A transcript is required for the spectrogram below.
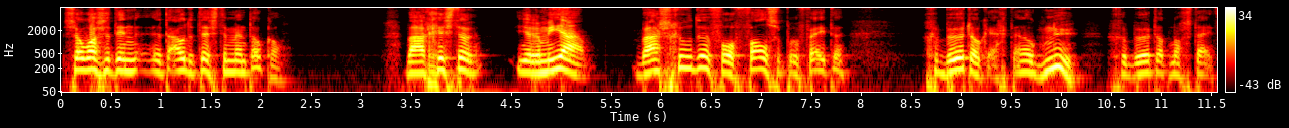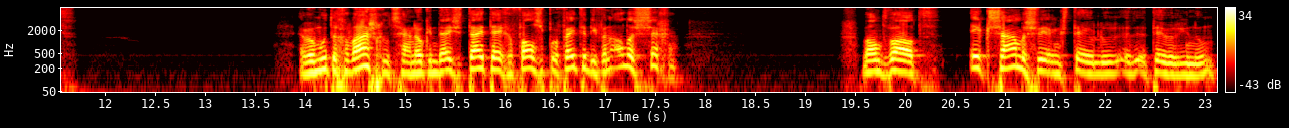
Zo was het in het Oude Testament ook al. Waar gisteren Jeremia waarschuwde voor valse profeten, gebeurt ook echt. En ook nu gebeurt dat nog steeds. En we moeten gewaarschuwd zijn, ook in deze tijd, tegen valse profeten die van alles zeggen. Want wat ik samensweringstheorie noem,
